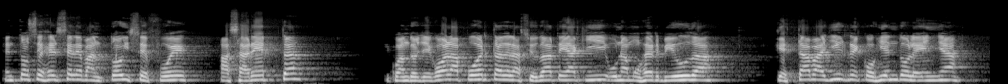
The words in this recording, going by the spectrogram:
Entonces él se levantó y se fue a Zarepta. Y cuando llegó a la puerta de la ciudad, he aquí una mujer viuda que estaba allí recogiendo leña.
